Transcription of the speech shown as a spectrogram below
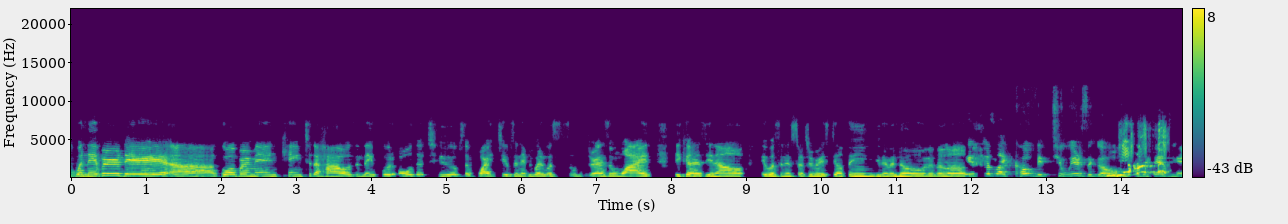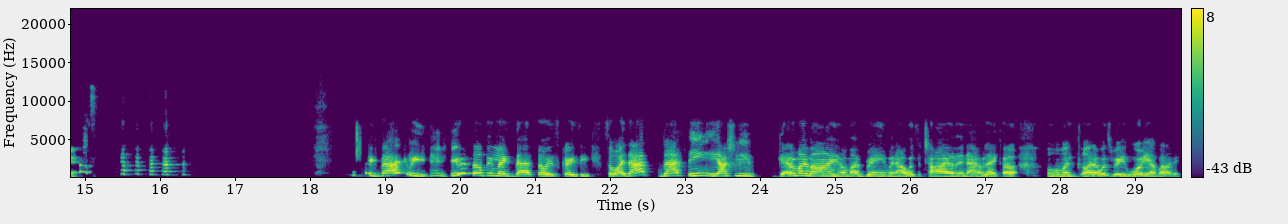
whenever the uh, government came to the house and they put all the tubes the white tubes and everybody was dressed in white because you know it was an extraterrestrial thing you never know blah, blah, blah. it was like covid two years ago exactly. It was something like that. So it's crazy. So that that thing it actually get on my mind on my brain when i was a child and i'm like uh, oh my god i was really worried about it.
